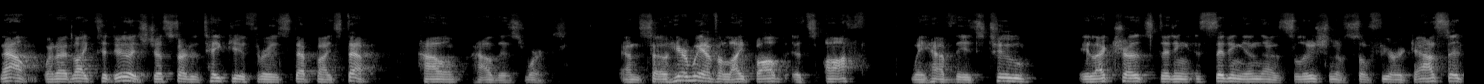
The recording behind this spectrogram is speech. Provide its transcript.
Now, what I'd like to do is just sort of take you through step by step how, how this works. And so here we have a light bulb, it's off. We have these two electrodes sitting, sitting in a solution of sulfuric acid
